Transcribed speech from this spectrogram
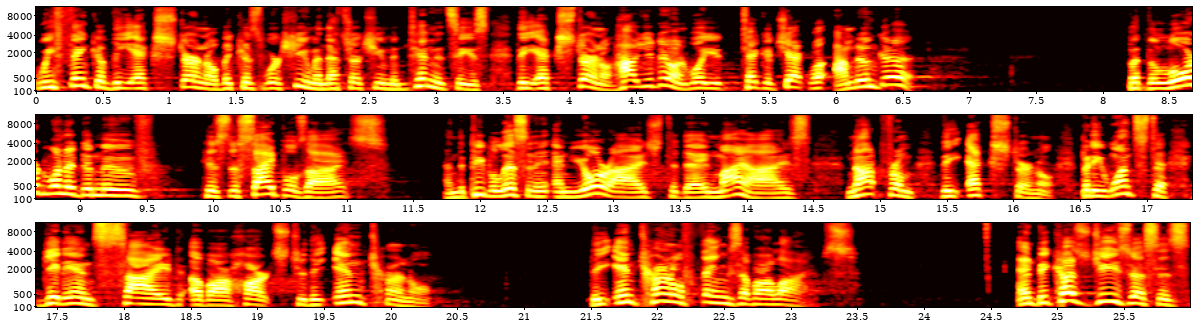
We think of the external because we're human. That's our human tendencies, the external. How you doing? Well, you take a check. Well, I'm doing good. But the Lord wanted to move his disciples' eyes and the people listening and your eyes today and my eyes not from the external but he wants to get inside of our hearts to the internal the internal things of our lives and because jesus is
